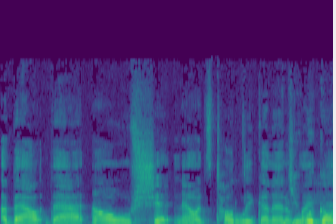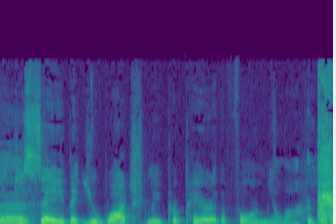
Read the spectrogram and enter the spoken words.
about that. Oh shit! Now it's totally gone out of You my were going to say that you watched me prepare the formula.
